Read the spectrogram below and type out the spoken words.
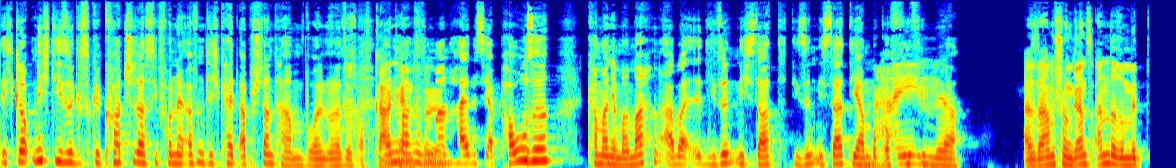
ich glaube nicht dieses Gequatsche, dass sie von der Öffentlichkeit Abstand haben wollen oder so. auf gar Dann keinen machen sie Fall. mal ein halbes Jahr Pause, kann man ja mal machen, aber äh, die sind nicht satt. Die sind nicht satt, die haben Bock auf viel, viel Nein. mehr. Also da haben schon ganz andere mit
